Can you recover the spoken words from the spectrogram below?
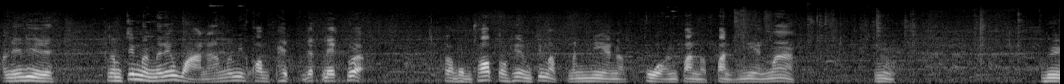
อันนี้ดีเลยน้ำจิ้มมันไม่ได้หวานนะ มันมีความเผ็ดเล็กๆด้วยแต่ผมชอบตรงที่น้ำจิ้มแบบมันเนียนอะถั่วมันปั่นแบบปั่นเนียนมาก อืมดี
